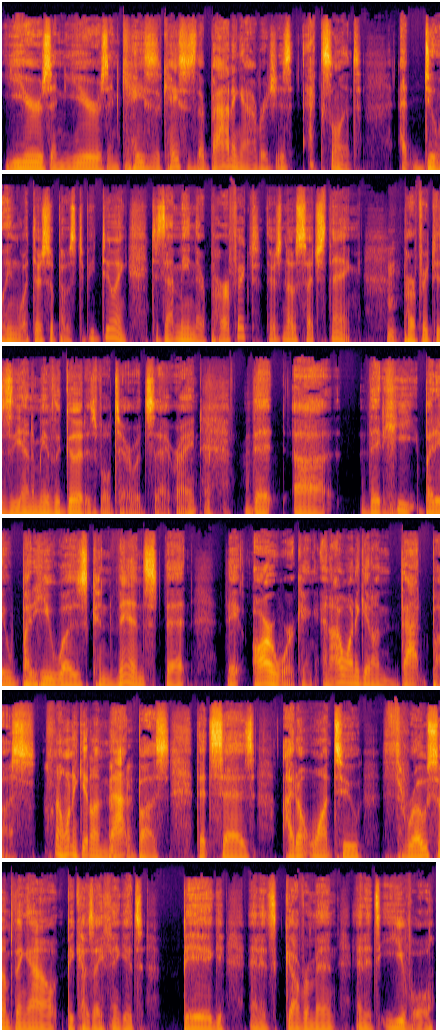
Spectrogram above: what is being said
years and years and cases of cases, their batting average is excellent at doing what they're supposed to be doing. Does that mean they're perfect? There's no such thing. Hmm. Perfect is the enemy of the good, as Voltaire would say, right? that uh, that he, but he, but he was convinced that they are working, and I want to get on that bus. I want to get on that bus that says I don't want to throw something out because I think it's big and it's government and it's evil.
